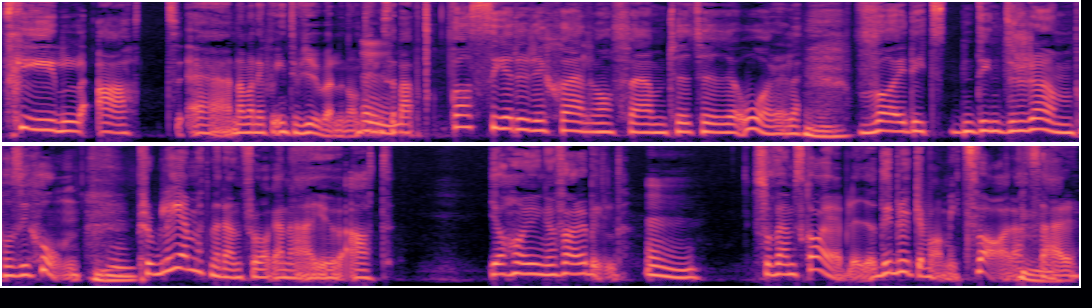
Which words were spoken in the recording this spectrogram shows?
Till att eh, när man är på intervju eller någonting. Så bara, vad ser du dig själv om fem till tio år? Eller vad är ditt, din drömposition? Problemet med den frågan är ju att jag har ju ingen förebild. Så vem ska jag bli? Och det brukar vara mitt svar. Att så här,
